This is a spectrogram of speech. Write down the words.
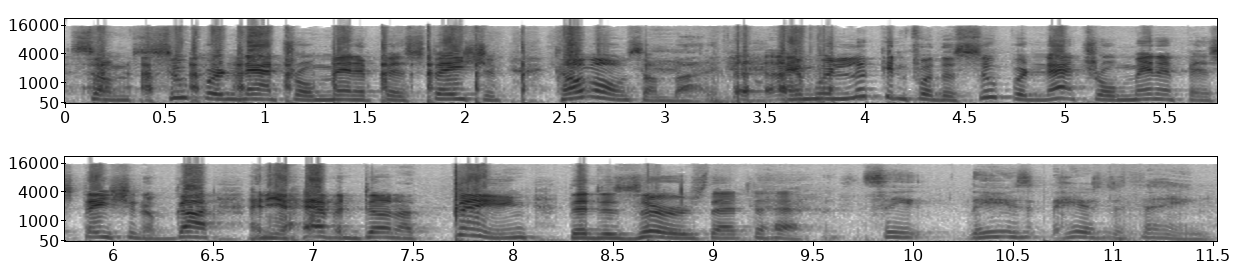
some supernatural manifestation. Come on, somebody. And we're looking for the supernatural manifestation of God, and you haven't done a thing that deserves that to happen. See, here's here's the thing.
